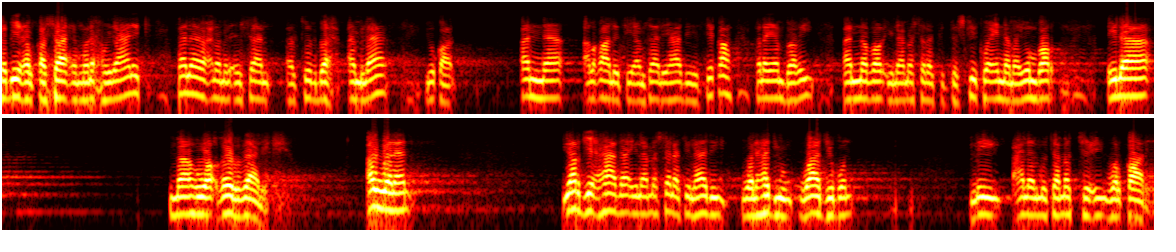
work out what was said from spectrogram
تبيع القسائم ونحو ذلك. فلا يعلم الإنسان هل تذبح أم لا. يقال أن الغالب في أمثال هذه الثقة فلا ينبغي النظر إلى مسألة التشكيك وإنما ينظر إلى ما هو غير ذلك. أولا يرجع هذا إلى مسألة الهدي والهدي واجب على المتمتع والقارئ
